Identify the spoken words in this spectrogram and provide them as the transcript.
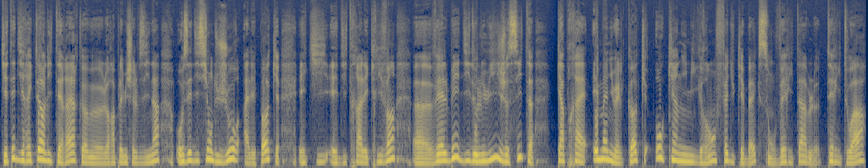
qui était directeur littéraire, comme le rappelait Michel Zina, aux éditions du jour à l'époque, et qui éditera l'écrivain. VLB dit de lui, je cite, qu'après Emmanuel Koch, aucun immigrant fait du Québec son véritable territoire,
